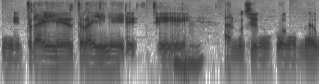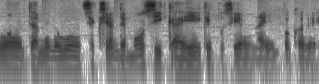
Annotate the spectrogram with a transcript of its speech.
Eh, trailer, trailer, este, anuncio de un juego nuevo, también hubo sección de música ahí que pusieron ahí un poco de,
